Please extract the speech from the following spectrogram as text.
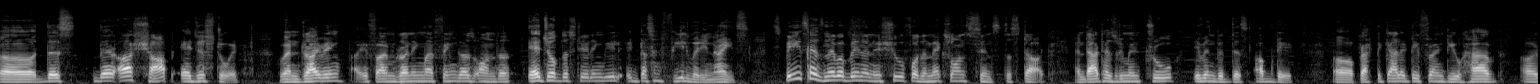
uh, this there are sharp edges to it. When driving if i'm running my fingers on the edge of the steering wheel it doesn't feel very nice. Space has never been an issue for the nexon since the start and that has remained true even with this update. Uh, practicality front you have uh,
